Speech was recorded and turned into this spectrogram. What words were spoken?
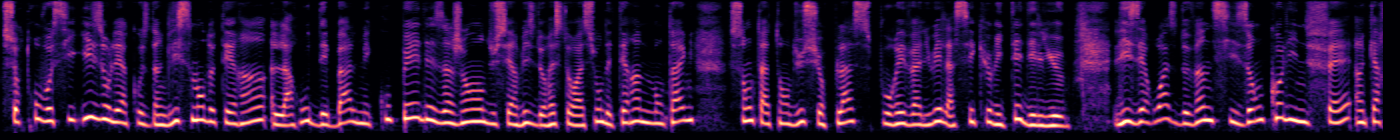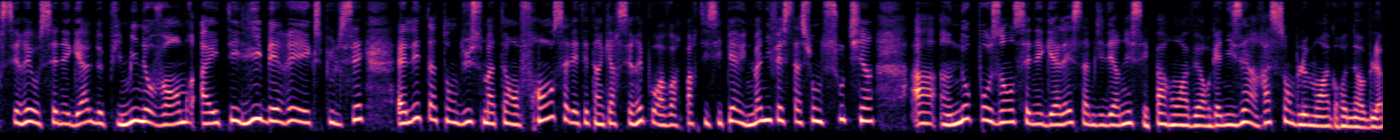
se retrouvent aussi isolées à cause d'un glissement de terrain. La route des Balmes est coupée. Des agents du service de restauration des terrains de montagne sont attendus sur place pour évaluer la sécurité des lieux. L'Iséroise de 26 ans, Colline Fay, incarcérée au Sénégal depuis mi-novembre, a été libérée et expulsée. Elle est attendue ce matin en France. Elle était incarcérée pour avoir participé à une manifestation de soutien à un opposant sénégalais. Samedi dernier, ses parents avaient organisé un rassemblement à Grenoble.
